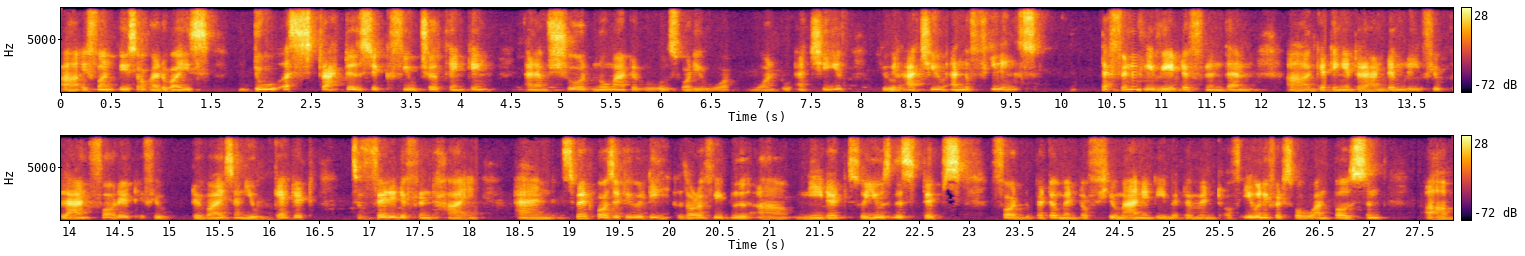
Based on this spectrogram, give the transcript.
uh, if one piece of advice, do a strategic future thinking, and I'm sure no matter rules, what you want, want to achieve, you will achieve, and the feelings definitely way different than uh, getting it randomly. If you plan for it, if you devise and you get it, it's a very different high and spread positivity a lot of people uh, need it. So use these tips for the betterment of humanity betterment of even if it's for one person uh,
